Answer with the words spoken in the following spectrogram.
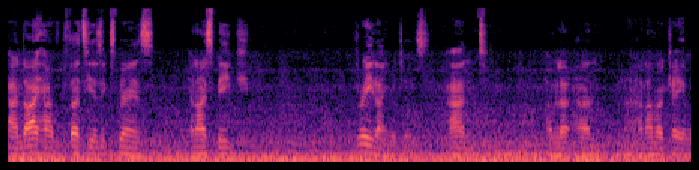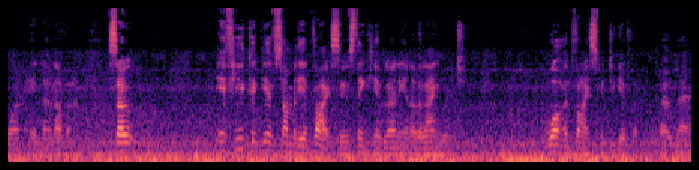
and I have 30 years experience, and I speak three languages, and I'm le- and and I'm okay in one in another. So, if you could give somebody advice who's thinking of learning another language, what advice would you give them? Go there.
